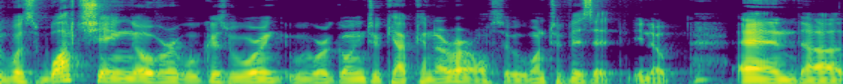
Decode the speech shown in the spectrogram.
was- watching over because we were we were going to Cap Canaveral, so we want to visit, you know, and uh,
